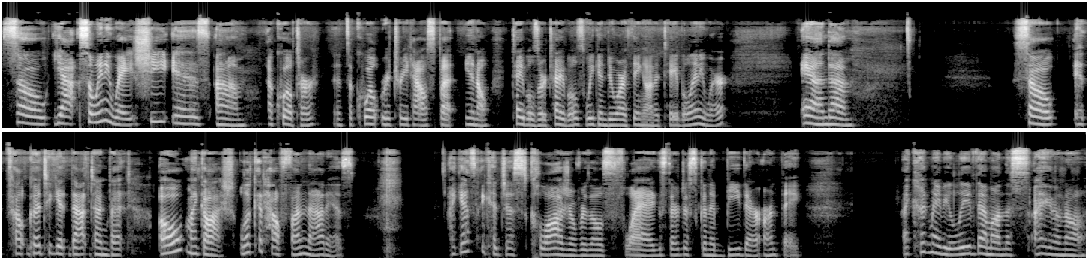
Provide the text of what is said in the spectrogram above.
So, yeah. So anyway, she is um, a quilter. It's a quilt retreat house, but, you know, tables are tables. We can do our thing on a table anywhere. And um, so it felt good to get that done. But, oh my gosh, look at how fun that is. I guess I could just collage over those flags. They're just going to be there, aren't they? I could maybe leave them on this, I don't know.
